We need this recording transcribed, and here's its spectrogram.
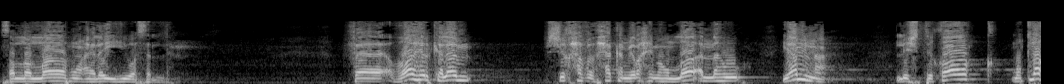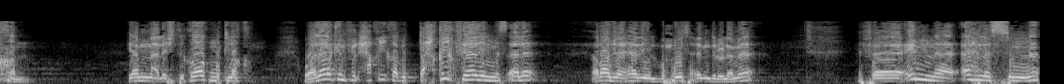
صلى الله عليه وسلم. فظاهر كلام الشيخ حفظ حكمي رحمه الله أنه يمنع الاشتقاق مطلقا يمنع الاشتقاق مطلقا. ولكن في الحقيقة بالتحقيق في هذه المسألة راجع هذه البحوث عند العلماء فإن أهل السنة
